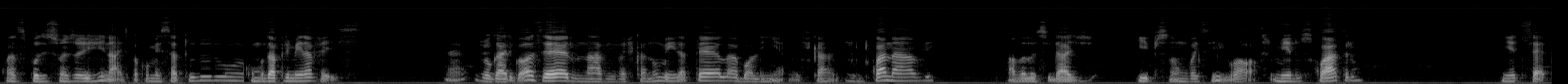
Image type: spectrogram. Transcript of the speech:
com as posições originais, para começar tudo do, como da primeira vez. Né? Jogar igual a zero, nave vai ficar no meio da tela, a bolinha vai ficar junto com a nave, a velocidade y vai ser igual a menos 4 e etc.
